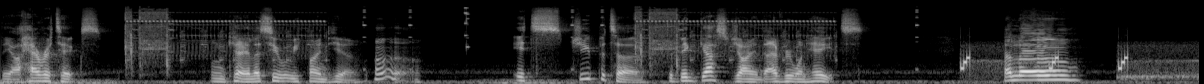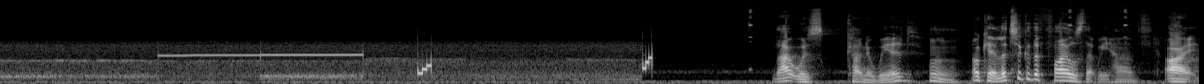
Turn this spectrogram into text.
They are heretics. Okay, let's see what we find here. Huh. It's Jupiter, the big gas giant that everyone hates. Hello? That was kind of weird. Hmm. Okay, let's look at the files that we have. Alright,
